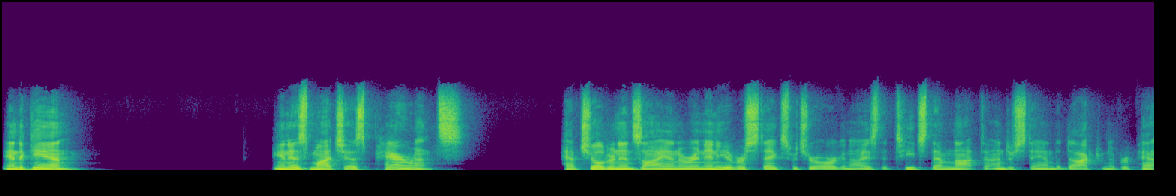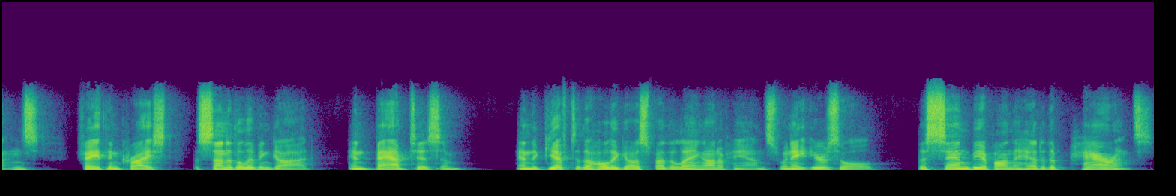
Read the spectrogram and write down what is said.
And again, inasmuch as parents have children in Zion or in any of her stakes which are organized that teach them not to understand the doctrine of repentance, faith in Christ, the Son of the living God, and baptism, and the gift of the Holy Ghost by the laying on of hands, when eight years old, the sin be upon the head of the parents.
